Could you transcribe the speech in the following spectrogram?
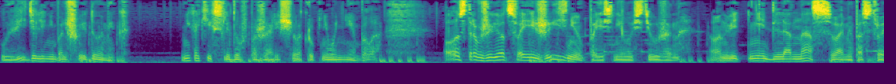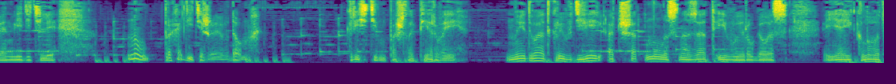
увидели небольшой домик. Никаких следов пожарища вокруг него не было. «Остров живет своей жизнью», — пояснил Устюжин. «Он ведь не для нас с вами построен, видите ли. Ну, проходите же в дом». Кристина пошла первой, но, едва открыв дверь, отшатнулась назад и выругалась. Я и Клод,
